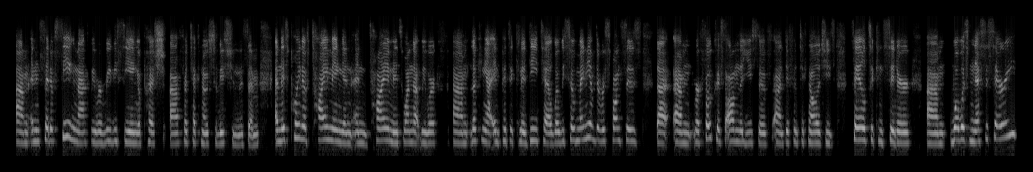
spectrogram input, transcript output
Um, and instead of seeing that, we were really seeing a push uh, for techno-solutionism. And this point of timing and, and time is one that we were um, looking at in particular detail, where we saw many of the responses that um, were focused on the use of uh, different technologies failed to consider um, what was necessary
